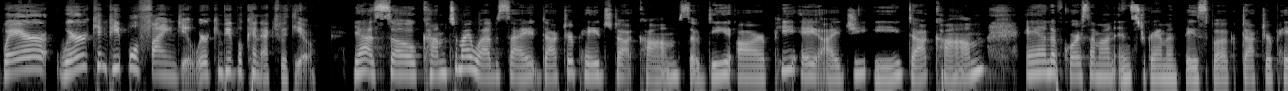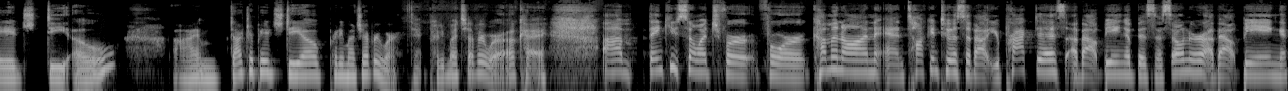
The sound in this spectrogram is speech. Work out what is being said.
Where where can people find you? Where can people connect with you? Yeah, so come to my website, drpaige.com. So D R P A I G E.com. And of course, I'm on Instagram and Facebook, Dr. Paige D.O. I'm Dr. Paige D.O. pretty much everywhere. Pretty much everywhere. Okay. Um, thank you so much for, for coming on and talking to us about your practice, about being a business owner, about being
